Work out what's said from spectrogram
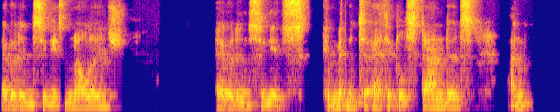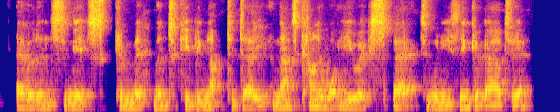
evidencing its knowledge, evidencing its commitment to ethical standards, and evidencing its commitment to keeping up to date. And that's kind of what you expect when you think about it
